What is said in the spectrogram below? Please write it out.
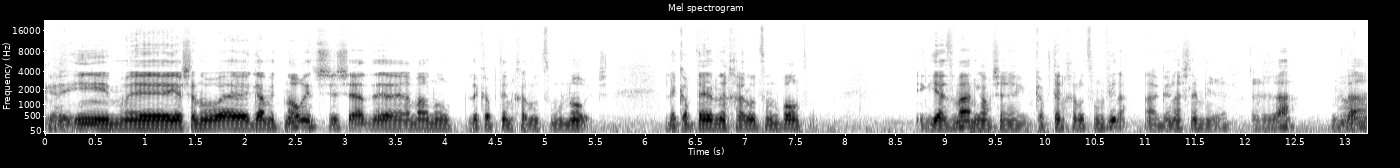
כן. ואם אה, יש לנו אה, גם את נוריץ', שעד אה, אמרנו לקפטן חלוץ מול נוריץ', לקפטן חלוץ מול בורנטמוט. הגיע הזמן גם שקפטן חלוץ מול וילה. ההגנה שלהם נראית רע. מאוד. רע,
